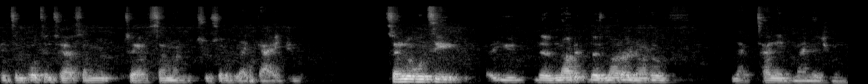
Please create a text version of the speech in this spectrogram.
it's important to have someone to have someone to sort of like guide you. Similar would say you there's not there's not a lot of like talent management,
